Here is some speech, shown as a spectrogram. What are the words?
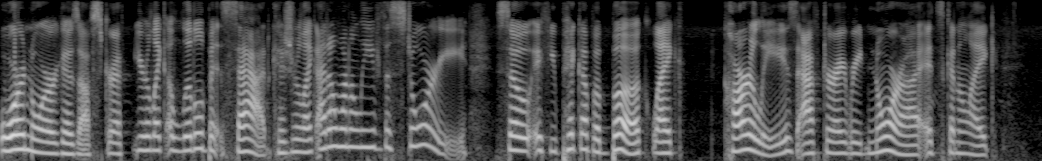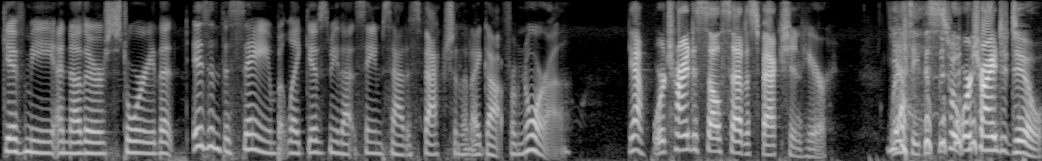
or Nora goes off script, you're like a little bit sad because you're like, I don't want to leave the story. So if you pick up a book like Carly's after I read Nora, it's gonna like give me another story that isn't the same, but like gives me that same satisfaction that I got from Nora. Yeah, we're trying to sell satisfaction here. Lindsey, this is what we're trying to do.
